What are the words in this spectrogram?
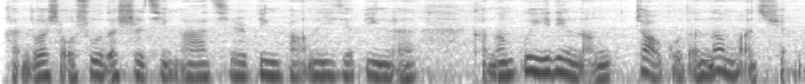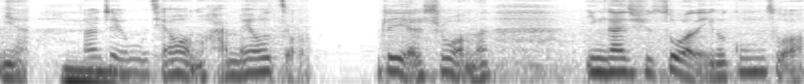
很多手术的事情啊，其实病房的一些病人可能不一定能照顾的那么全面。嗯当然，这个目前我们还没有走，这也是我们应该去做的一个工作。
